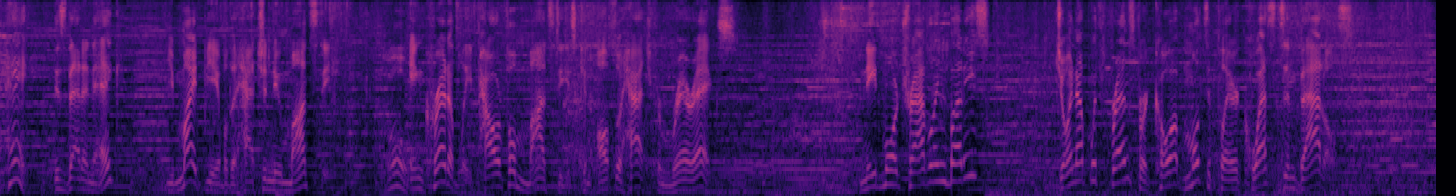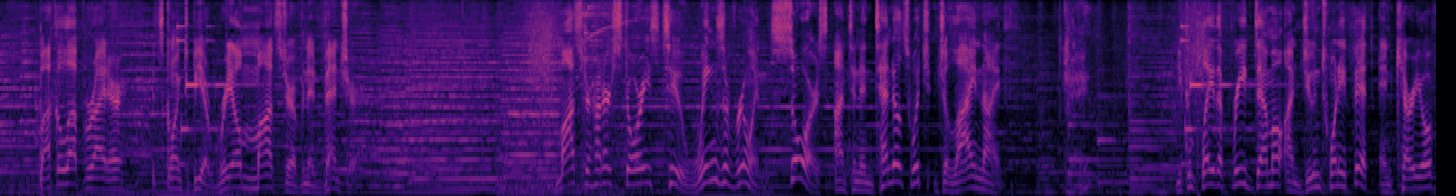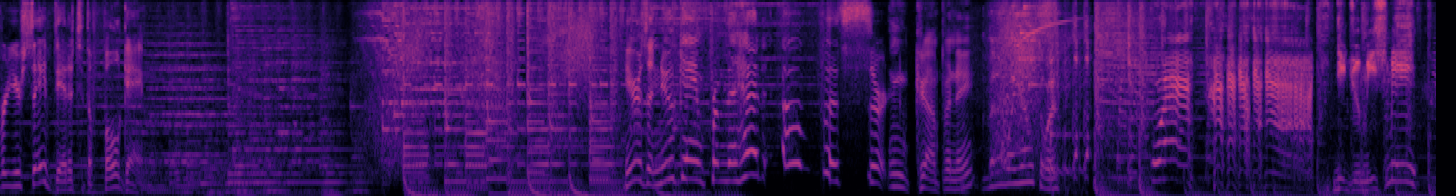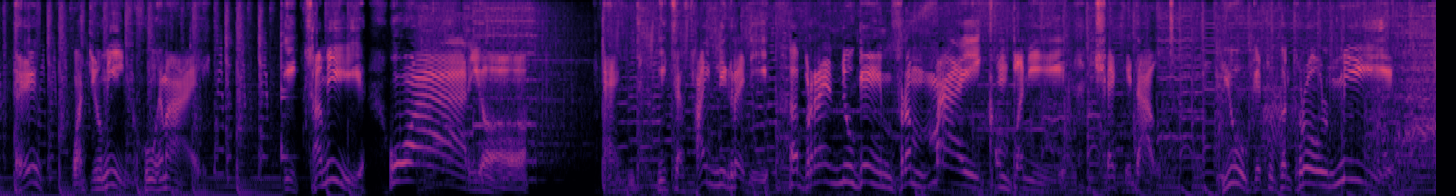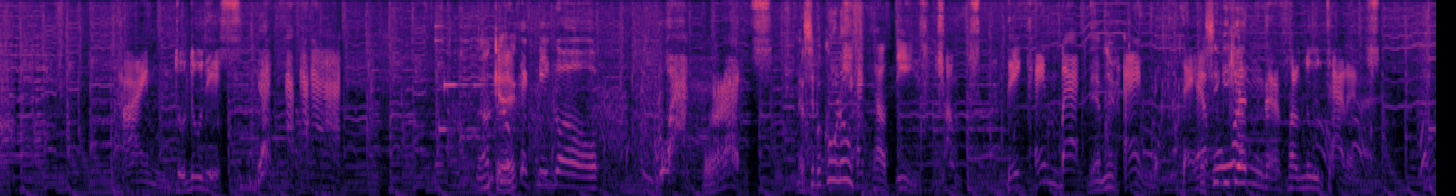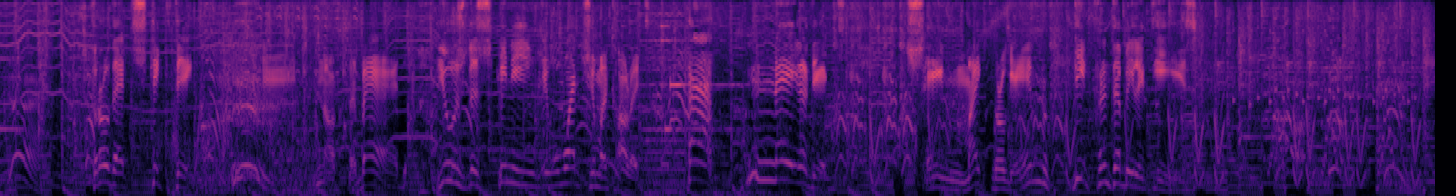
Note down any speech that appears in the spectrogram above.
Hey, is that an egg? You might be able to hatch a new Monstie. Oh, Incredibly powerful Monsties can also hatch from rare eggs. Need more traveling buddies? Join up with friends for co-op multiplayer quests and battles. Buckle up, Rider. It's going to be a real monster of an adventure. Monster Hunter Stories 2 Wings of Ruin soars onto Nintendo Switch July 9th. OK. You can play the free demo on June 25th and carry over your save data to the full game. Here's a new game from the head of a certain company. Ben, voyons, toi. Did you miss me? Hey, what do you mean? Who am I? It's a me, Wario. And it's a finally ready, a brand new game from my company. Check it out. You get to control me. Time to do this. Okay. Look at me go. What rats? Merci beaucoup, Louf. Check out these chumps. They came back Bienvenue. and they have Merci, wonderful new talents. Throw that stick thing. Hmm, not so bad. Use the spinny whatchamacallit. Ha! Nailed it! Same micro game, different abilities.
